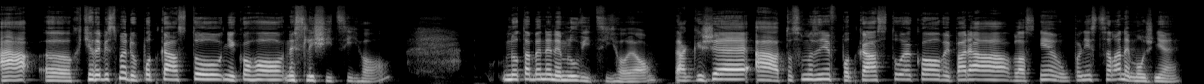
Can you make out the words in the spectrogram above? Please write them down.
A uh, chtěli bychom do podcastu někoho neslyšícího, notabene nemluvícího, jo. Takže a to samozřejmě v podcastu jako vypadá vlastně úplně zcela nemožně,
